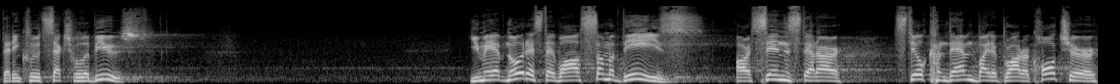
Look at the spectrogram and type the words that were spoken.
That includes sexual abuse. You may have noticed that while some of these are sins that are still condemned by the broader culture,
